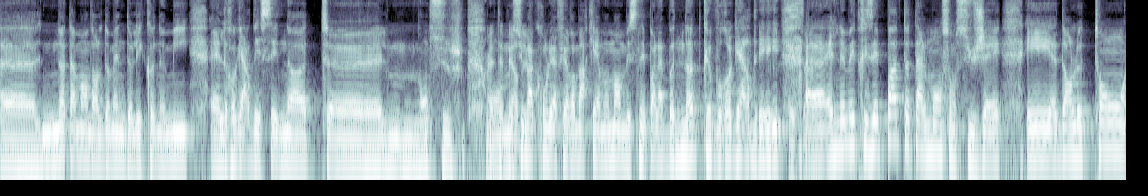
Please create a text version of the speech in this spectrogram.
euh, notamment dans le domaine de l'économie, elle regardait ses notes. Euh, on, Monsieur Macron lui a fait remarquer un moment, mais ce n'est pas la bonne note que vous regardez. Euh, elle ne maîtrisait pas totalement son sujet et dans le ton,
